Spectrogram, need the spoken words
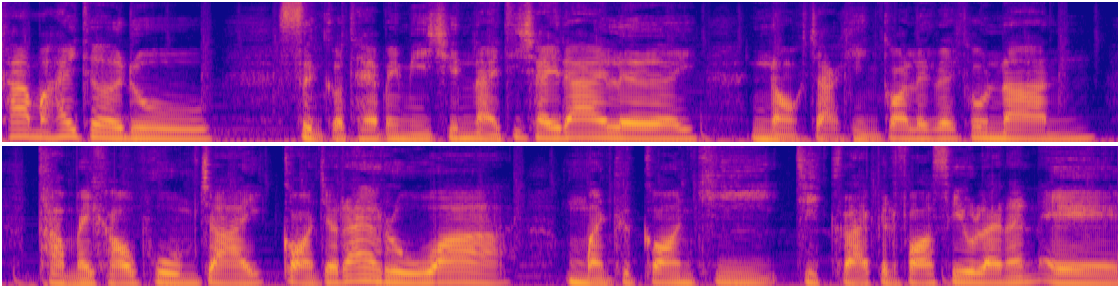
ค่ามาให้เธอดู ซึ่งก็แทบไม่มีชิ้นไหนที่ใช้ได้เลย นอกจากหินก้อนเล็กๆเท่านั้นทำให้เขาภูมิใจก่อนจะได้รู้ว่า มันคือก้อนขี้ที่กลายเป็นฟอสซิลแล้วนั่นเอง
